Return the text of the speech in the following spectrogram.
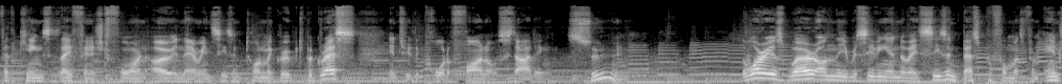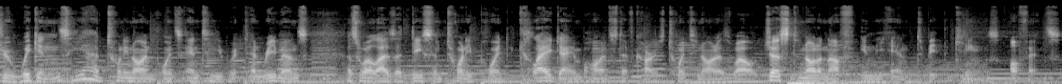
for the Kings as they finished 4 0 in their in season tournament group to progress into the quarterfinals starting soon. The Warriors were on the receiving end of a season best performance from Andrew Wiggins. He had 29 points and 10 rebounds, as well as a decent 20 point Clay game behind Steph Curry's 29 as well. Just not enough in the end to beat the Kings' offense.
